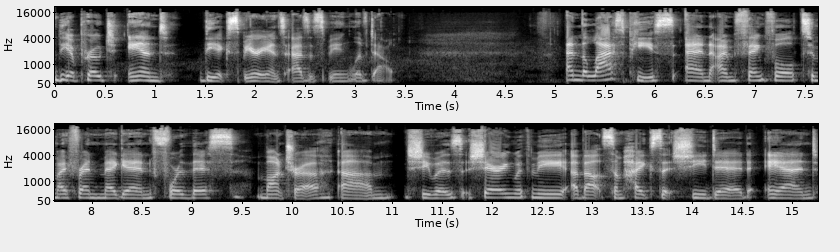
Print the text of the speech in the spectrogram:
the approach and the experience as it's being lived out. And the last piece, and I'm thankful to my friend Megan for this mantra. Um, she was sharing with me about some hikes that she did, and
